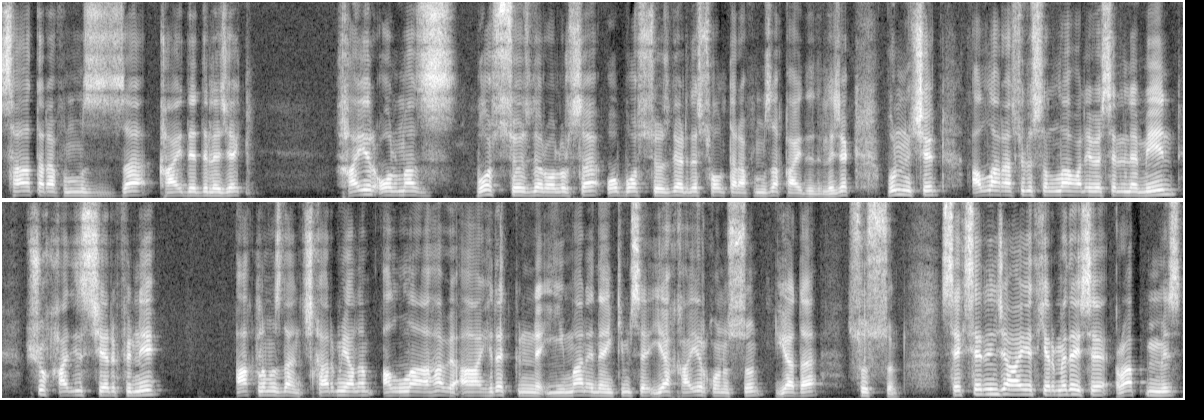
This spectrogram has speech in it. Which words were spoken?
sağ tarafımıza kaydedilecek. Hayır olmaz boş sözler olursa o boş sözler de sol tarafımıza kaydedilecek. Bunun için Allah Resulü sallallahu aleyhi ve sellemin şu hadis-i şerifini aklımızdan çıkarmayalım. Allah'a ve ahiret gününe iman eden kimse ya hayır konuşsun ya da sussun. 80. ayet-i kerimede ise Rabbimiz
